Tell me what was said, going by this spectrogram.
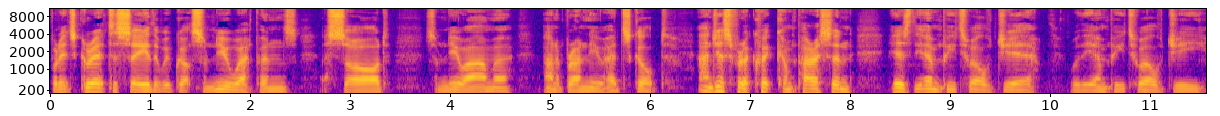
But it's great to see that we've got some new weapons, a sword, some new armour and a brand new head sculpt. And just for a quick comparison, here's the MP12J with the MP12G.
